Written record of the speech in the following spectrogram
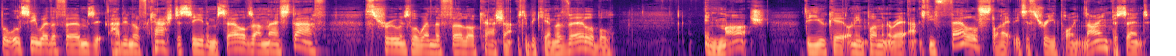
but we'll see whether firms had enough cash to see themselves and their staff through until when the furlough cash actually became available. In March, the UK unemployment rate actually fell slightly to 3.9%,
